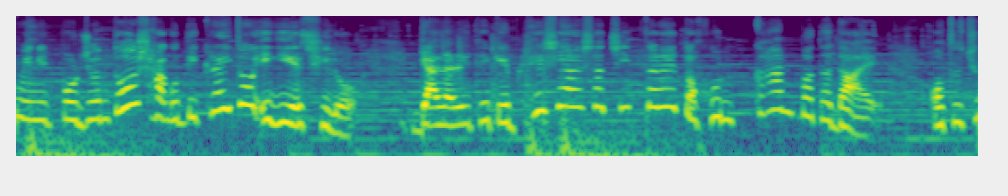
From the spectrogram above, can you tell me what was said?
মিনিট পর্যন্ত স্বাগতিকরাই তো এগিয়েছিল। গ্যালারি থেকে ভেসে আসা চিৎকারে তখন কান পাতা দায়। অথচ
